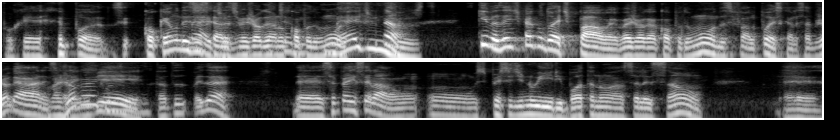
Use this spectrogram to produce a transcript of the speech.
Porque, pô, qualquer um desses Médio, caras estiver jogando é Copa do Mundo, Médio Não. que mas a gente pega um Dwight Power, vai jogar a Copa do Mundo, você fala, pô, esse cara sabe jogar, né? Esse Vai cara jogar, é NBA. Tanto, pois é. É, Você pega, sei lá, um, um Spencer de Nuiri, bota numa seleção, é,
